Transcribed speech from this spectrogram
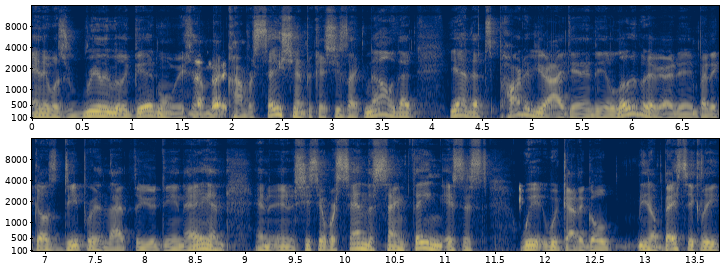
and it was really really good when we were having right. that conversation because she's like no that yeah that's part of your identity a little bit of your identity but it goes deeper in that through your dna and and, and she said we're saying the same thing it's just we we got to go you know basically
